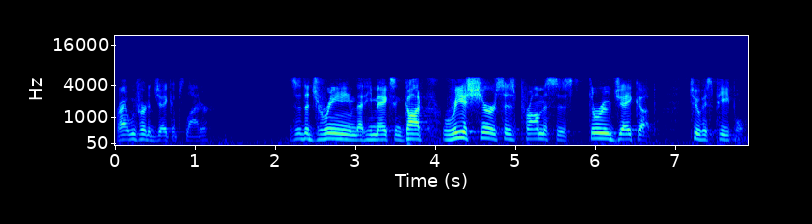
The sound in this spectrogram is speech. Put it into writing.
Right? We've heard of Jacob's ladder. This is the dream that he makes, and God reassures his promises through Jacob to his people.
